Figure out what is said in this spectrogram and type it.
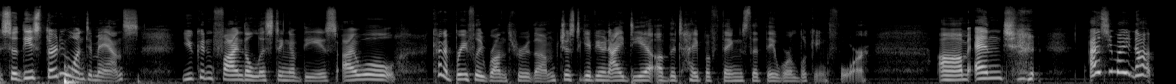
So these 31 demands, you can find a listing of these. I will kind of briefly run through them just to give you an idea of the type of things that they were looking for. Um, and as you might not,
